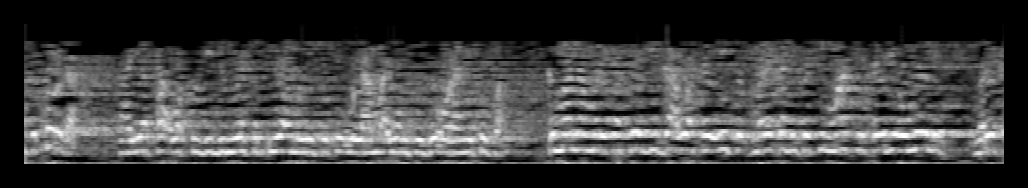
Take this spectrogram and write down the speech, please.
masuk surga? Saya pak waktu di dunia setia mengikuti ulama yang tujuh orang itu pak. Ke mana mereka pergi dakwah saya ikut. Mereka dicaci mati, saya diomelin. Mereka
